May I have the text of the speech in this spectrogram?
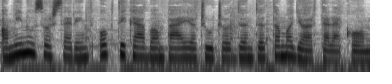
A mínuszos szerint optikában pályacsúcsot döntött a Magyar Telekom.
